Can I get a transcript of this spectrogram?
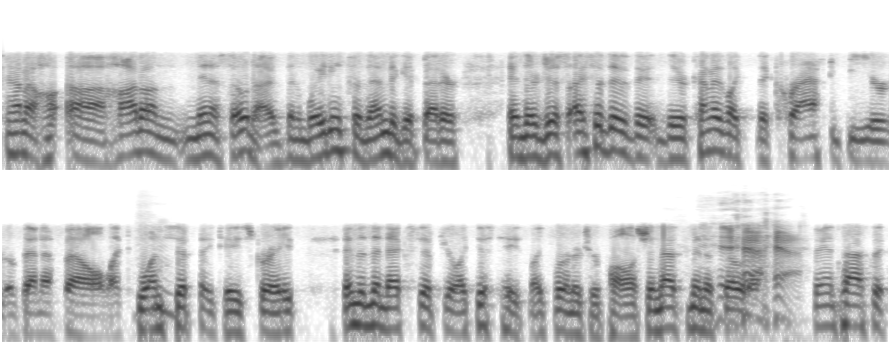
kind of uh, hot on Minnesota. I've been waiting for them to get better, and they're just I said they're they're kind of like the craft beer of NFL. Like one mm-hmm. sip they taste great, and then the next sip you're like this tastes like furniture polish, and that's Minnesota. Yeah. Fantastic,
